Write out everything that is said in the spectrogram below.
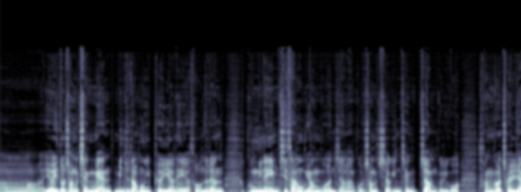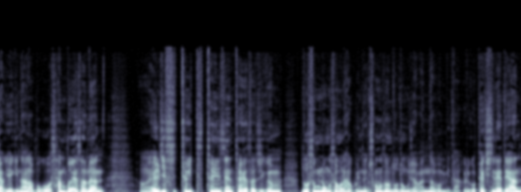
어 여의도 정책맨 민주당 홍익표 의원에 이어서 오늘은 국민의힘 지상욱 연구원장하고 정치적인 쟁점 그리고 선거 전략 얘기 나눠보고 3부에서는 어, LG 스트리트 트윈센터에서 지금 노숙 농성을 하고 있는 청소 노동자 만나봅니다. 그리고 백신에 대한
